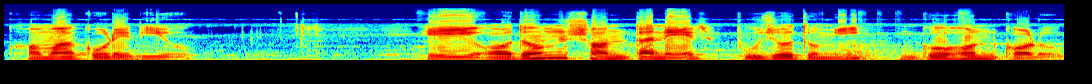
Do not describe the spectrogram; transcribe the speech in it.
ক্ষমা করে দিও। এই অধম সন্তানের পুজো তুমি গ্রহণ করো।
